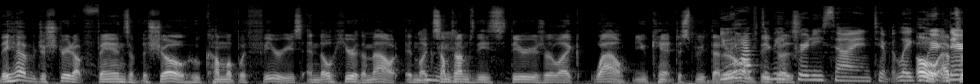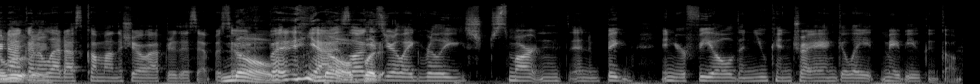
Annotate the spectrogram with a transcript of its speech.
they have just straight up fans of the show who come up with theories and they'll hear them out and like sometimes these theories are like wow you can't dispute that Mm-hmm. You at all have to because be pretty scientific. Like Oh, they're not going to let us come on the show after this episode. No, but yeah, no, as long but- as you're like really smart and, and big in your field and you can triangulate, maybe you can come.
